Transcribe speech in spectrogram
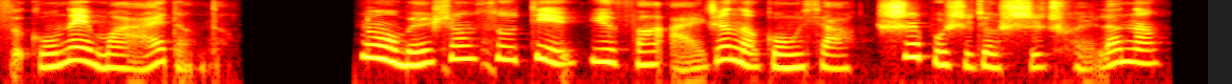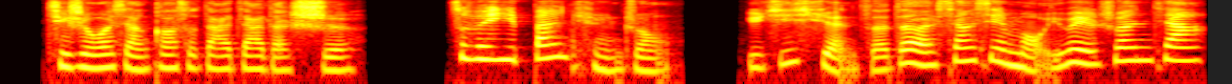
子宫内膜癌等等。那么维生素 D 预防癌症的功效是不是就实锤了呢？其实我想告诉大家的是，作为一般群众，与其选择的相信某一位专家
